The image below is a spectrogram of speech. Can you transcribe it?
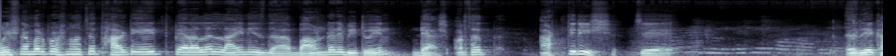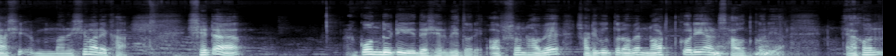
উনিশ নম্বর প্রশ্ন হচ্ছে thirty eight parallel line is the boundary between dash অর্থাৎ আটত্রিশ যে রেখা মানে সীমারেখা, সেটা কোন দুটি দেশের ভিতরে? অপশন হবে, সঠিক উত্তর হবে North Korea and South Korea এখন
